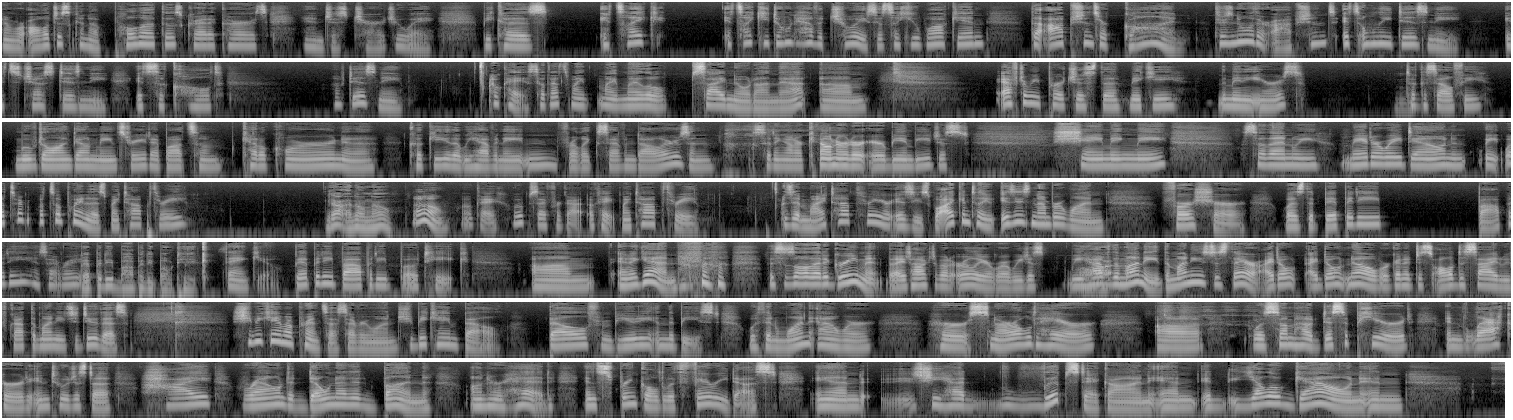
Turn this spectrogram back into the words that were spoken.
And we're all just going to pull out those credit cards and just charge away because it's like it's like you don't have a choice. It's like you walk in, the options are gone. There's no other options. It's only Disney. It's just Disney. It's the cult of Disney. Okay, so that's my my my little side note on that. Um, after we purchased the Mickey, the Minnie ears, hmm. took a selfie, moved along down Main Street. I bought some kettle corn and a cookie that we haven't eaten for like seven dollars, and sitting on our counter at our Airbnb, just shaming me. So then we made our way down, and wait, what's our what's the point of this? My top three. Yeah, I don't know. Oh, okay. Oops, I forgot. Okay, my top three. Is it my top three or Izzy's? Well, I can tell you, Izzy's number one for sure was the Bippity Boppity. Is that right? Bippity boppity boutique. Thank you. Bippity Boppity Boutique. Um, and again, this is all that agreement that I talked about earlier where we just we have the money. The money's just there. I don't I don't know. We're going to just all decide we've got the money to do this. She became a princess, everyone. She became Belle. Belle from Beauty and the Beast. Within 1 hour, her snarled hair uh was somehow disappeared and lacquered into just a high, round, donutted bun on her head and sprinkled with fairy dust. And she had lipstick on and a yellow gown and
